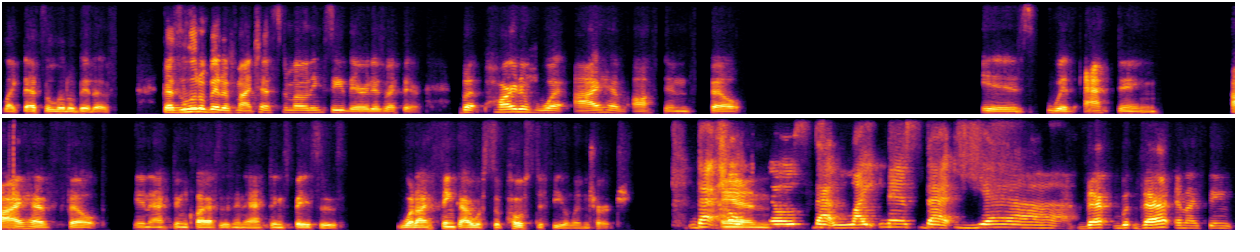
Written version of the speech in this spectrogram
Like that's a little bit of that's a little bit of my testimony. See, there it is right there. But part of what I have often felt is with acting, I have felt in acting classes and acting spaces what I think I was supposed to feel in church. That hope knows that lightness that yeah. That but that and i think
